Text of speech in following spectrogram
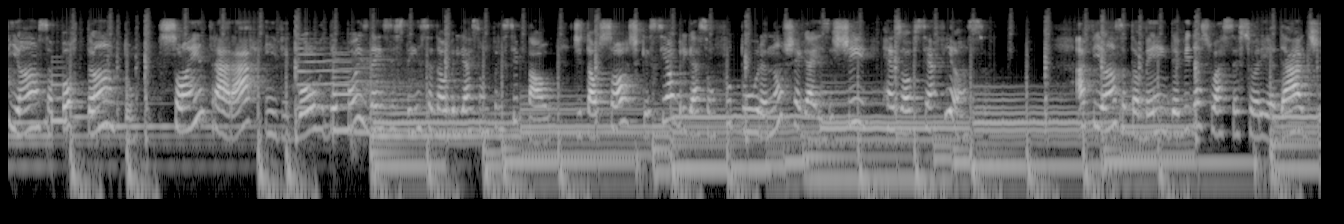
fiança, portanto, só entrará em vigor depois da existência da obrigação principal, de tal sorte que, se a obrigação futura não chegar a existir, resolve-se a fiança. A fiança também, devido à sua assessoriedade,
